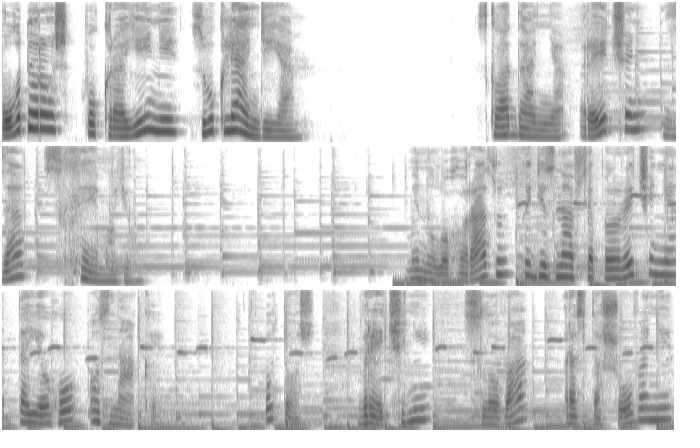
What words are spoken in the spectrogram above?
Подорож по країні Звукляндія. Складання речень за схемою. Минулого разу ти дізнався про речення та його ознаки. Отож, в реченні слова розташовані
